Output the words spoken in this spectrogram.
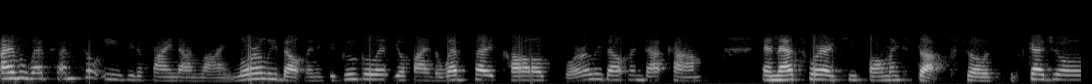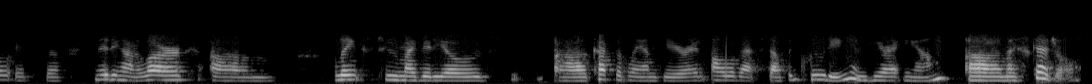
I have a website. I'm so easy to find online. Lorilee Beltman. If you Google it, you'll find a website called lorileebeltman.com, and that's where I keep all my stuff. So it's the schedule, it's the knitting on a lark, um, links to my videos, uh, cuts of lamb gear, and all of that stuff, including, and here I am, uh, my schedule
